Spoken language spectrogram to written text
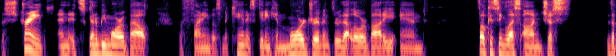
the strength, and it's going to be more about refining those mechanics, getting him more driven through that lower body, and focusing less on just the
